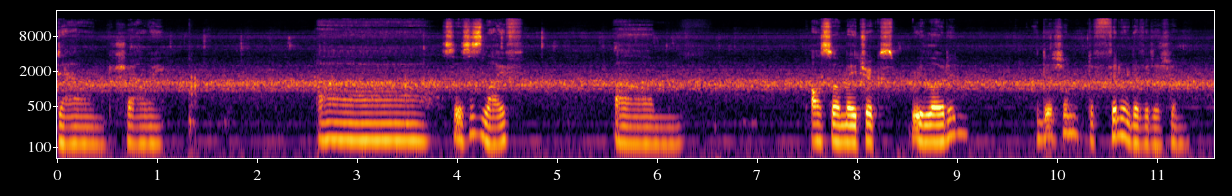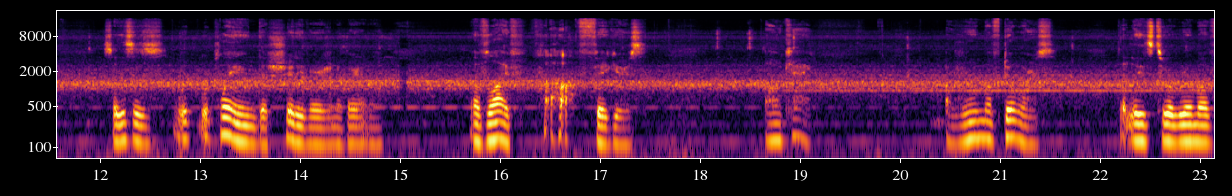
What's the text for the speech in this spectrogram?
down, shall we? Uh, so this is life. Um, also Matrix Reloaded edition, definitive edition. So this is we're, we're playing the shitty version apparently of life. Figures. Okay. A room of doors that leads to a room of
